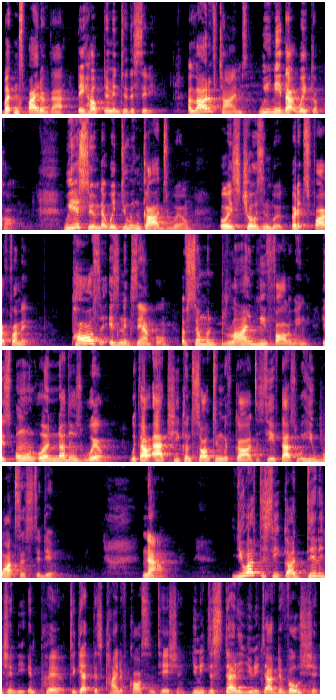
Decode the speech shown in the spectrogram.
But in spite of that, they helped him into the city. A lot of times, we need that wake up call. We assume that we're doing God's will or his chosen work, but it's far from it. Paul is an example of someone blindly following his own or another's will without actually consulting with God to see if that's what he wants us to do. Now, You have to seek God diligently in prayer to get this kind of concentration. You need to study, you need to have devotion.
